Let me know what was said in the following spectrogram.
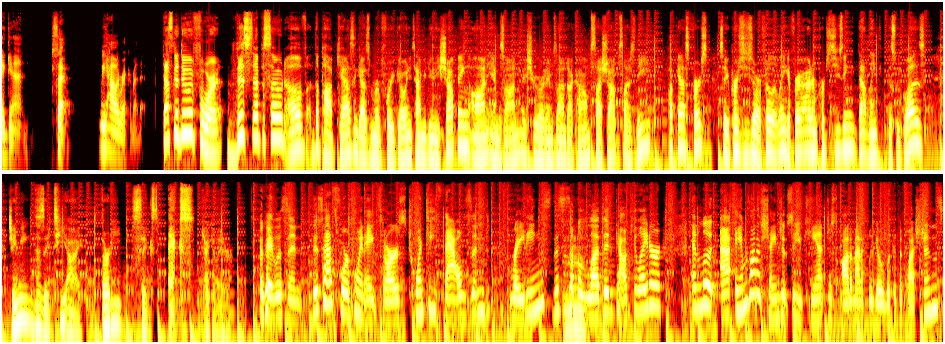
again. So we highly recommend it. That's going to do it for this episode of the podcast. And guys, remember before you go, anytime you do any shopping on Amazon, make sure you go to amazon.com slash shop slash the podcast first. So you purchase our affiliate link. If your item purchased using that link this week was, Jamie, this is a TI 36X calculator. Okay, listen, this has 4.8 stars, 20,000 ratings. This is a Mm. beloved calculator. And look, Amazon has changed it so you can't just automatically go look at the questions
